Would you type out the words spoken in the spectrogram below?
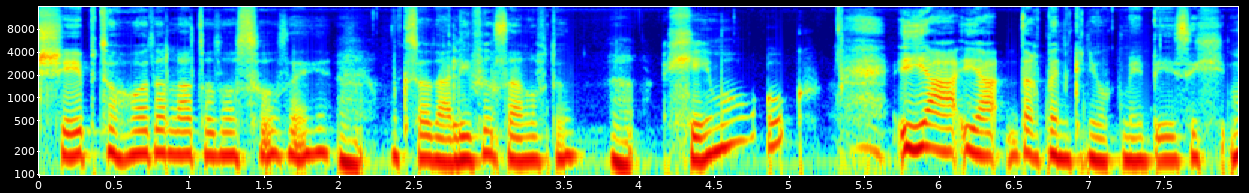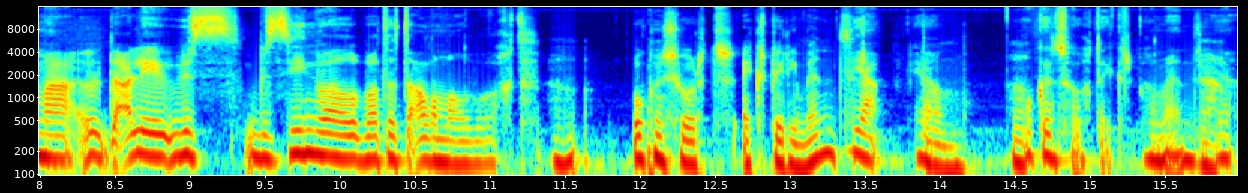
shape te houden, laten we dat zo zeggen. Ja. Ik zou dat liever zelf doen. Ja. Chemo ook? Ja, ja, daar ben ik nu ook mee bezig. Maar allee, we, we zien wel wat het allemaal wordt. Ja. Ook een soort experiment ja, ja. dan? Ook een soort experiment, ja.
